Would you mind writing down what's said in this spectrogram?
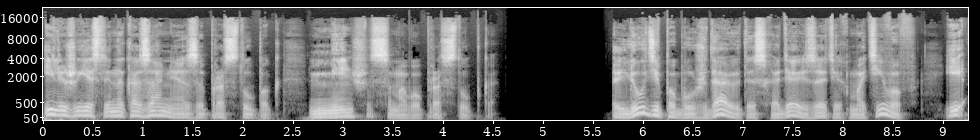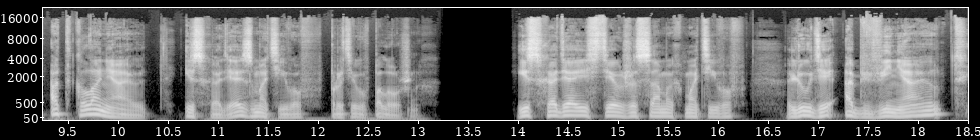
или же если наказание за проступок меньше самого проступка. Люди побуждают, исходя из этих мотивов, и отклоняют, исходя из мотивов противоположных. Исходя из тех же самых мотивов, Люди обвиняют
